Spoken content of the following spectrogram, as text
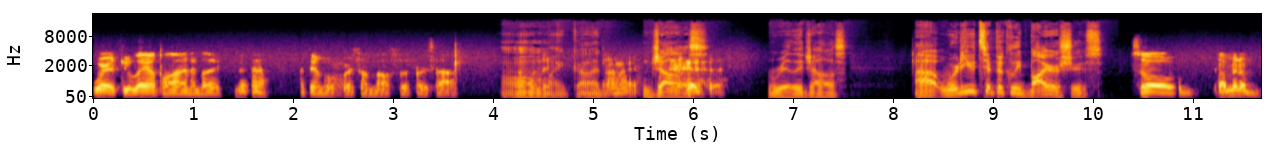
wear it through layup line and be like, "Nah, I think I'm gonna wear something else for the first half." Oh my god! All right, jealous, really jealous. Uh, where do you typically buy your shoes? So if I'm gonna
